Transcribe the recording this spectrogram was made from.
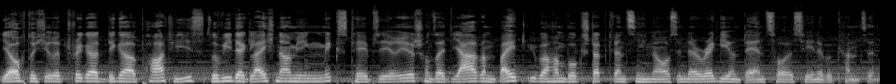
die auch durch ihre Trigger Digger Partys sowie der gleichnamigen Mixtape-Serie schon seit Jahren weit über Hamburgs Stadtgrenzen hinaus in der Reggae- und Dancehall-Szene bekannt sind.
